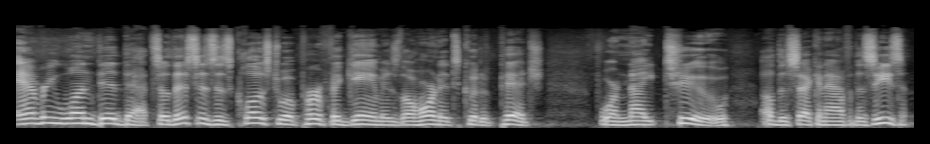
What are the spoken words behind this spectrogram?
everyone did that. So this is as close to a perfect game as the Hornets could have pitched for night two of the second half of the season.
